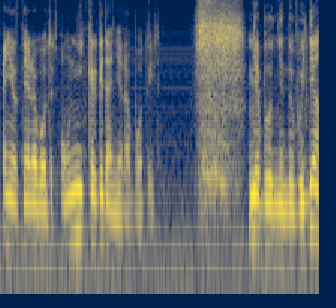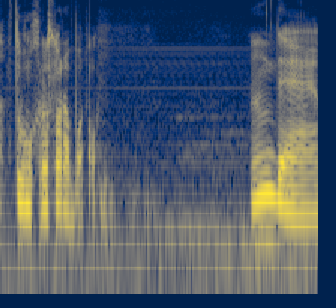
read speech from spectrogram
Конец не работает. Он никогда не работает. Не было ни одного дня, чтобы он хорошо работал. Да.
